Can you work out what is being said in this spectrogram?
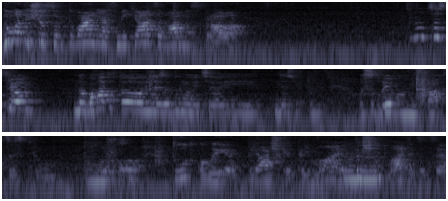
думати, що сортування сміття це гарна справа. Ну це стрьом. Ну багато хто не задумується і не сортує. Особливо в містах це стрьом. Тому що тут, коли пляшки приймають, та Мгм. ще платять за це.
